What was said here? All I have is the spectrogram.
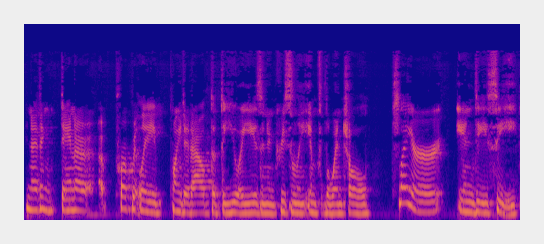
you know, I think Dana appropriately pointed out that the UAE is an increasingly influential player in DC,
